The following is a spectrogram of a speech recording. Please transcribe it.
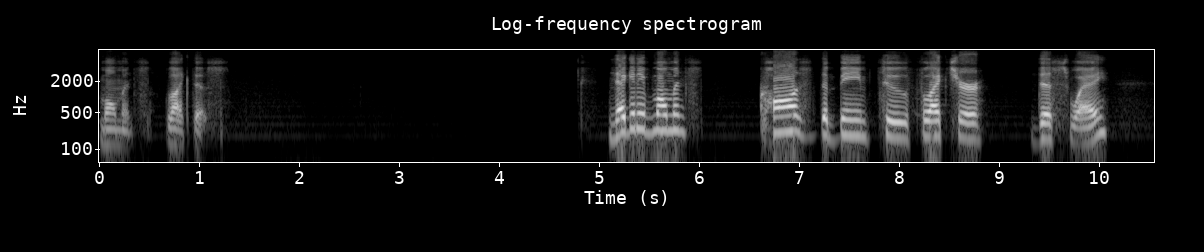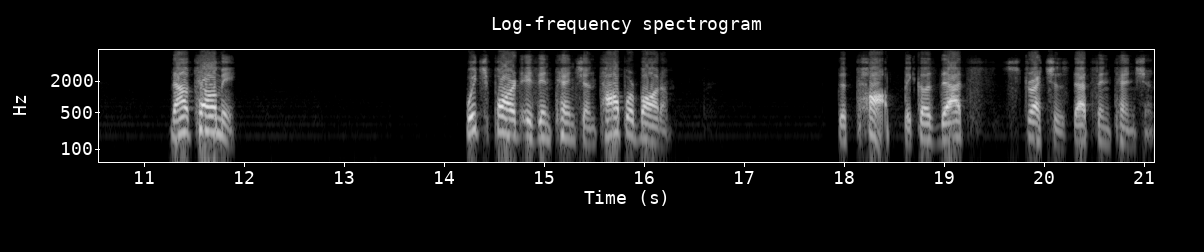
moments like this. Negative moments cause the beam to flexure this way. Now tell me, which part is in tension, top or bottom? The top, because that stretches, that's in tension.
